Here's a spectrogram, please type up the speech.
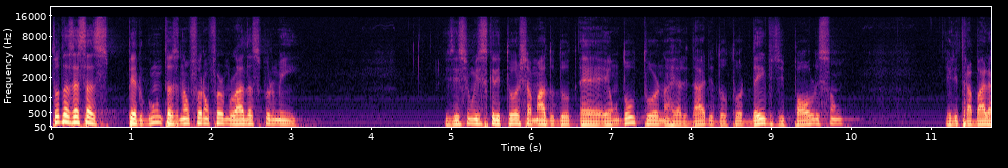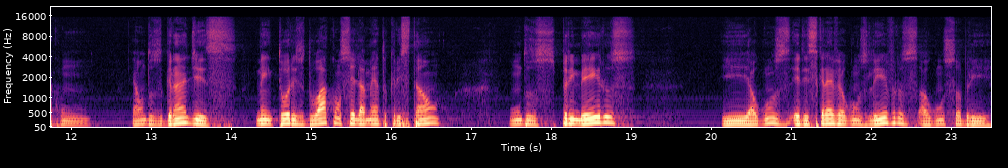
Todas essas perguntas não foram formuladas por mim. Existe um escritor chamado, é, é um doutor na realidade, doutor David Paulison. Ele trabalha com, é um dos grandes mentores do aconselhamento cristão, um dos primeiros e alguns, ele escreve alguns livros, alguns sobre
